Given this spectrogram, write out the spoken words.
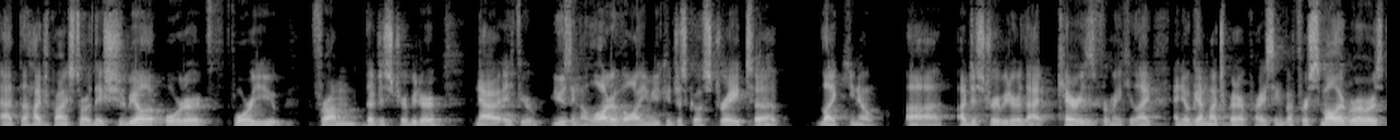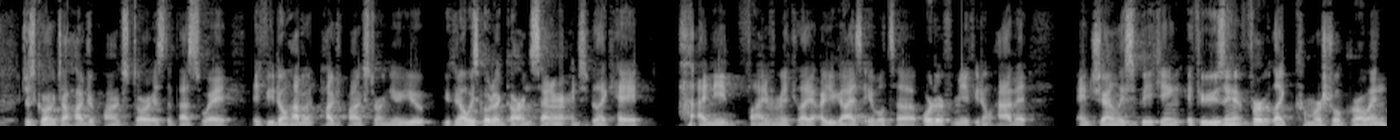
at the hydroponic store, they should be able to order it for you from the distributor. Now, if you're using a lot of volume, you could just go straight to like, you know, uh, a distributor that carries vermiculite and you'll get much better pricing. But for smaller growers, just going to a hydroponic store is the best way. If you don't have a hydroponic store near you, you can always go to a garden center and just be like, hey, I need fine vermiculite. Are you guys able to order for me if you don't have it? And generally speaking, if you're using it for like commercial growing,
